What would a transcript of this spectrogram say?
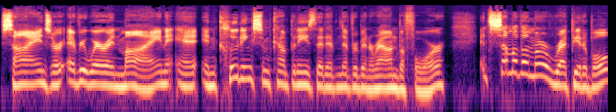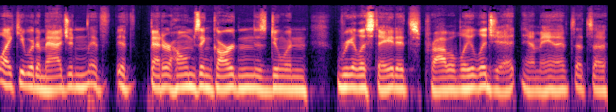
signs are everywhere in mine, including some companies that have never been around before. And some of them are reputable, like you would imagine. If, if Better Homes and Garden is doing real estate, it's probably legit. I mean, that's a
